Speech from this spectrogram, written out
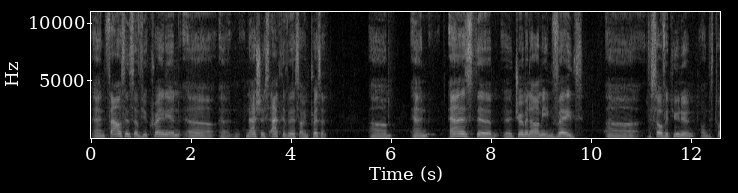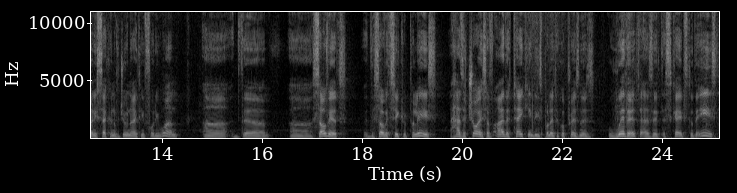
And thousands of Ukrainian uh, uh, nationalist activists are imprisoned. Um, and as the uh, German army invades the Soviet Union on the 22nd of June 1941, uh, the Soviets, the Soviet secret police, has a choice of either taking these political prisoners with it as it escapes to the east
